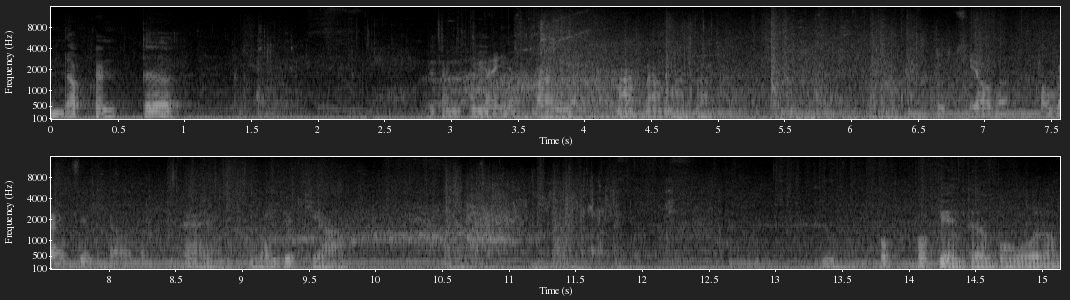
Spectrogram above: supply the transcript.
ร์ดรอปกันเตอะไปทำเควไหนสอะมามาร์กแล้วมาร์กแล้วมาร์กแล้วจุดเขียวปะของแบงค์สีเขียวปะใช่ของผมจุดเขียวอืมพอพอเปลี่ยนเทอร์โบแล้ว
